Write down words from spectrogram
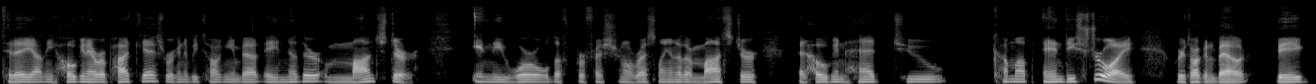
Today on the Hogan Era podcast, we're going to be talking about another monster in the world of professional wrestling, another monster that Hogan had to come up and destroy. We're talking about Big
